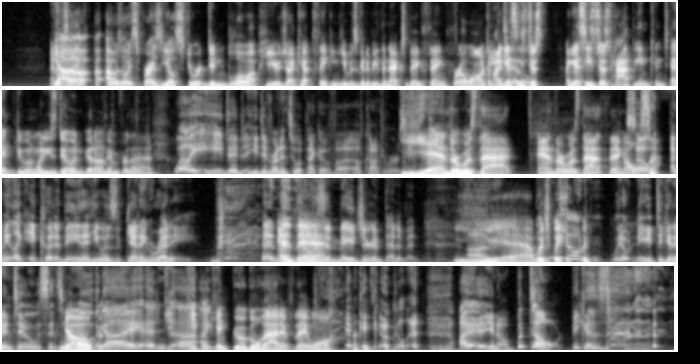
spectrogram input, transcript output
And yeah, like, I, I was always surprised Yale Stewart didn't blow up huge. I kept thinking he was going to be the next big thing for a long time. I guess he's just I guess he's just happy and content doing what he's doing. Good on him for that. well, he, he did he did run into a peck of uh, of controversy. Yeah, and there was that. and there was that thing also. So I mean, like it could have been that he was getting ready, and then And there was a major impediment, yeah, which, which, which, we don't which we don't need to get into since No, we know the guy, and uh, people I, can Google that if they want. you can Google it. I you know, but don't because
